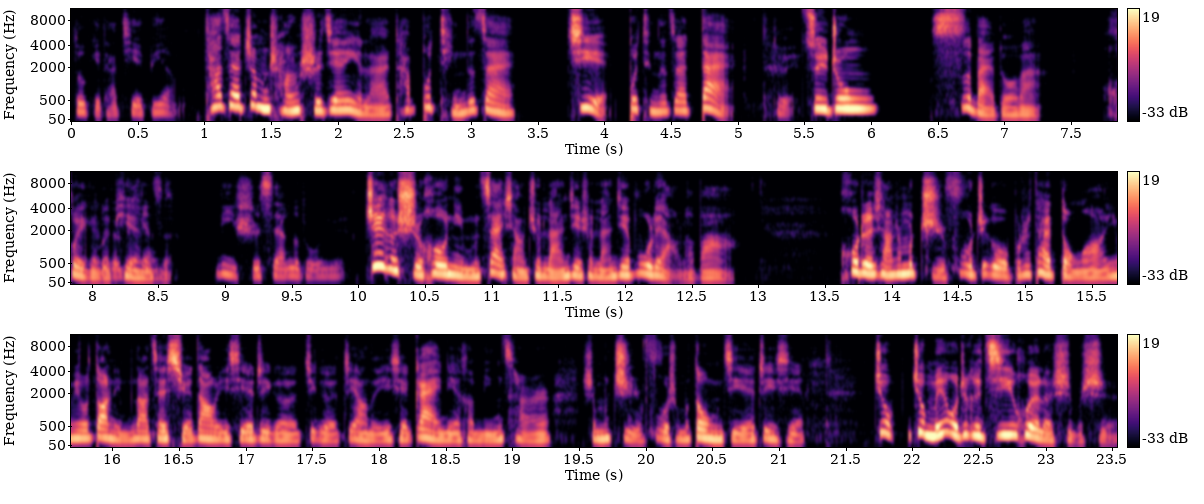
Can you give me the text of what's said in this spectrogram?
都给他借遍了。他在这么长时间以来，他不停的在借，不停的在贷，对，最终四百多万汇给了骗子。历时三个多月。这个时候你们再想去拦截是拦截不了了吧？或者想什么止付，这个我不是太懂啊，因为我到你们那儿才学到一些这个这个这样的一些概念和名词儿，什么止付、什么冻结这些，就就没有这个机会了，是不是？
